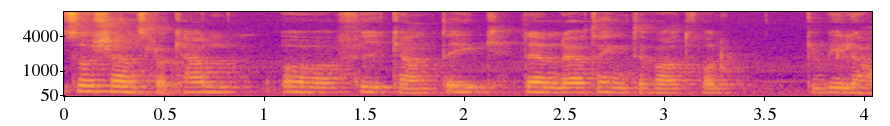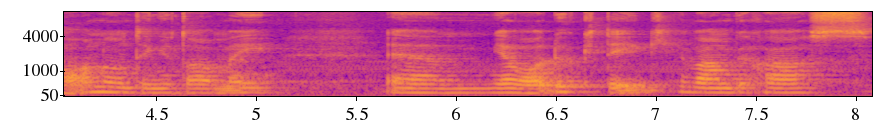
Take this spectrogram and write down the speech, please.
så känslokall och fyrkantig. Det enda jag tänkte var att folk ville ha någonting utav mig. Ehm, jag var duktig, jag var ambitiös,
